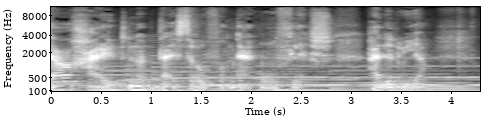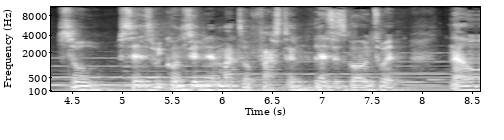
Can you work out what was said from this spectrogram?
thou hide not thyself from thy own flesh. Hallelujah. So, since we consider the matter of fasting, let's just go into it. Now,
